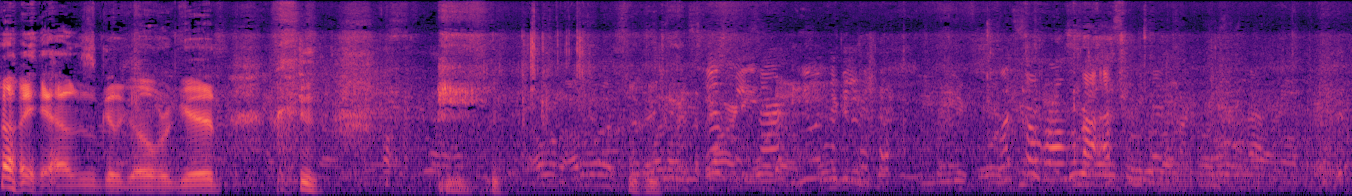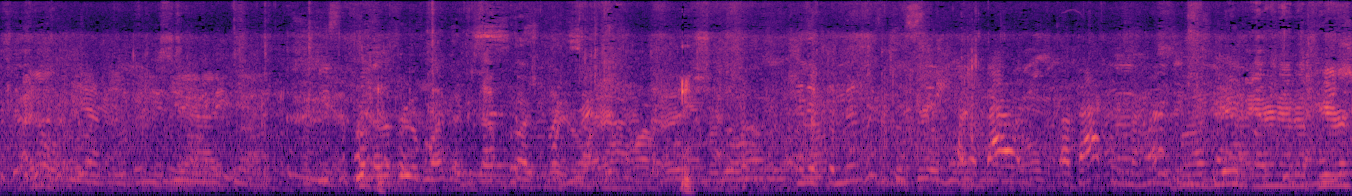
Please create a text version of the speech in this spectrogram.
Oh yeah, this is gonna go over good. Us and if the members of the city have a, a bathroom emergency, do you have internet up here?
